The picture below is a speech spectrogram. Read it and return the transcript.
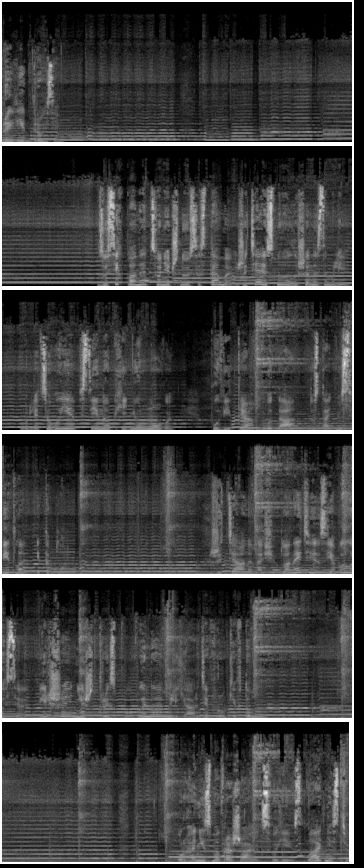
Привіт, друзі! З усіх планет сонячної системи життя існує лише на Землі, бо для цього є всі необхідні умови: повітря, вода, достатньо світла і тепла. Життя на нашій планеті з'явилося більше ніж 3,5 мільярдів років тому. Організми вражають своєю складністю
